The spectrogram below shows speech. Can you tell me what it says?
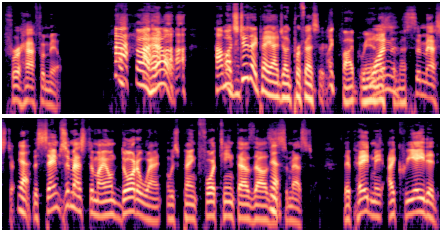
for half a mil. What the hell? How much do they pay adjunct professors? Like five grand a One semester. semester. Yeah. The same semester my own daughter went was paying fourteen thousand dollars Yeah. a semester. They paid me. I created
